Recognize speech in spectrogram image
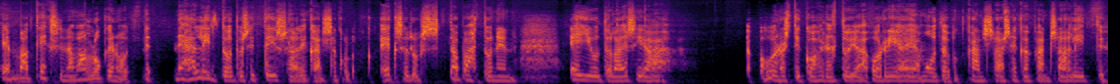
En mä ole keksinyt, mä oon lukenut. Ne, nehän liittoutui sitten Israelin kanssa, kun Exodus tapahtui, niin ei-juutalaisia huonosti kohdeltuja orjia ja muuta kansaa, sekakansaa liittyi,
